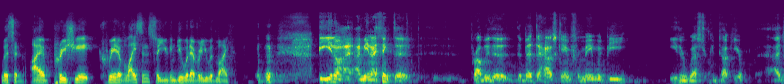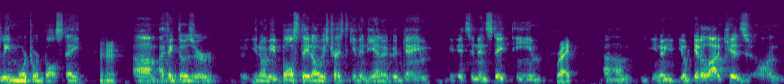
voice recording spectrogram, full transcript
Listen, I appreciate creative license, so you can do whatever you would like. you know, I, I, mean, I think the probably the the bet the house game for me would be either Western Kentucky or I'd lean more toward Ball State. Mm-hmm. Um, I think those are, you know, I mean, Ball State always tries to give Indiana a good game. It's an in-state team, right? um, you know, you, will get a lot of kids on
